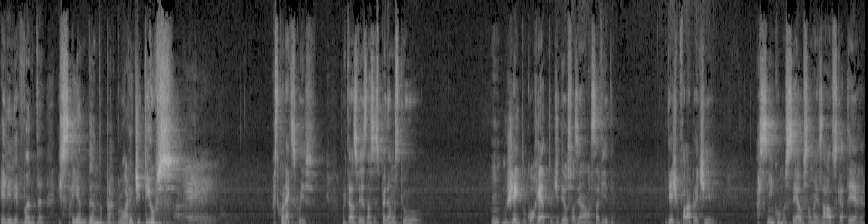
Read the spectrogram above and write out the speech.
ele levanta e sai andando para a glória de Deus. Amém. Mas conecte-se com isso. Muitas vezes nós esperamos que o, um, um jeito correto de Deus fazer na nossa vida. E deixa-me falar para ti, Assim como os céus são mais altos que a terra,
